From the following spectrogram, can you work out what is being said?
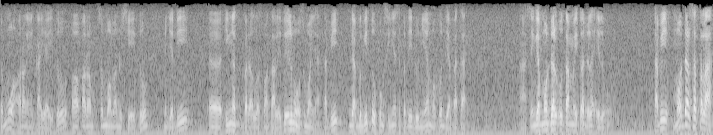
semua orang yang kaya itu, eh, orang semua manusia itu menjadi e, ingat kepada Allah SWT. Itu ilmu semuanya. Tapi nggak begitu fungsinya seperti dunia maupun jabatan. Nah, sehingga modal utama itu adalah ilmu. Tapi modal setelah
